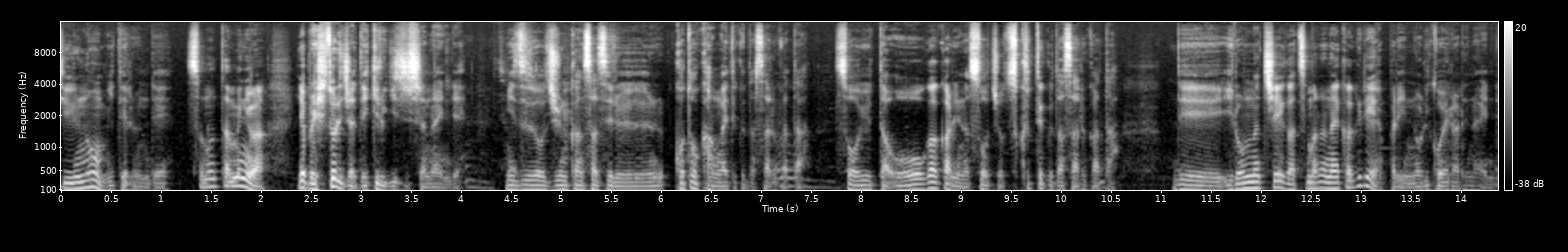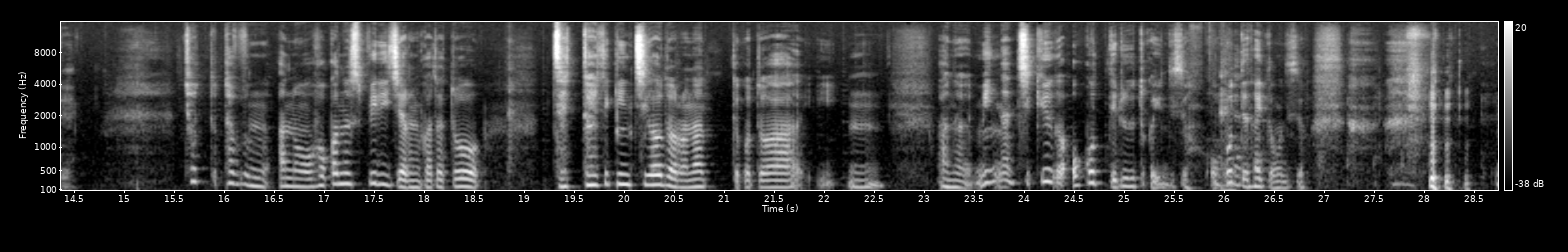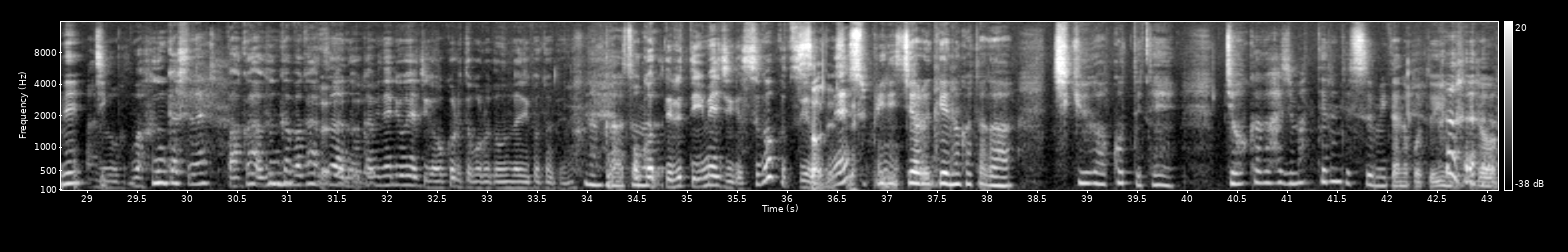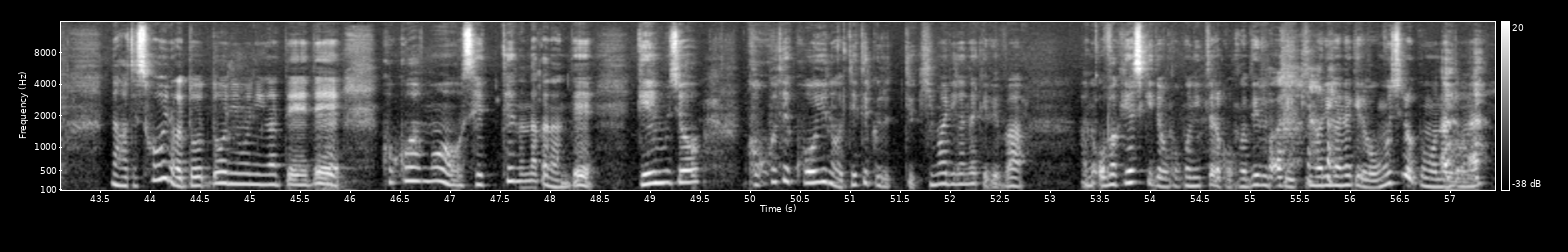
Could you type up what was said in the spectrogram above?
っていうのを見てるんでそのためにはやっぱり一人じゃできる技術じゃないんで水を循環させることを考えてくださる方そういった大掛かりな装置を作ってくださる方でいろんな知恵が集まらない限りはやっぱり乗り越えられないんで。ちょっと多分あの他のスピリチュアルの方と絶対的に違うだろうなってことは、うん、あのみんな地球が怒ってるとか言うんですよ。怒ってないと思うんですよ。ね、あのまあ、噴火してね爆発噴火爆発はあの雷親父が起こるところと同じことでねなんか起こってるっていうイメージがすごく強いね、ね、スピリチュアル系の方が地球が起こってて浄化が始まってるんですみたいなこと言うんですけど なんか私そういうのがどどうにも苦手でここはもう設定の中なんでゲーム上ここでこういうのが出てくるっていう決まりがなければあのお化け屋敷でもここに行ったらここが出るっていう決まりがなければ面白くもなんともない、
